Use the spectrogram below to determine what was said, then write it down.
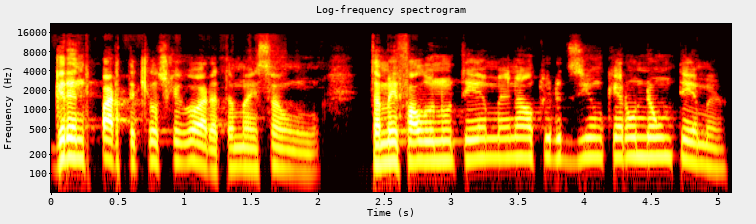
grande parte daqueles que agora também são, também falam no tema, na altura diziam que era um não tema.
